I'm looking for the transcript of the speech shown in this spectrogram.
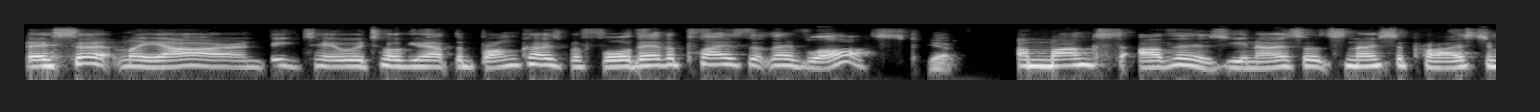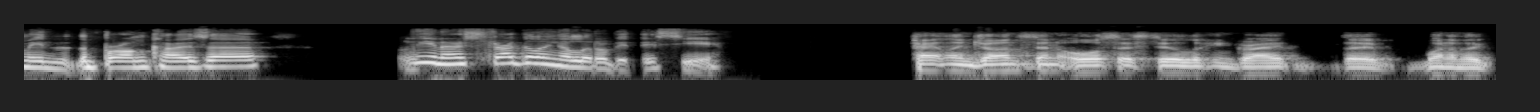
They certainly are. And Big T, we were talking about the Broncos before. They're the players that they've lost. Yep. Amongst others, you know. So it's no surprise to me that the Broncos are, you know, struggling a little bit this year. Caitlin Johnson also still looking great. The one of the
